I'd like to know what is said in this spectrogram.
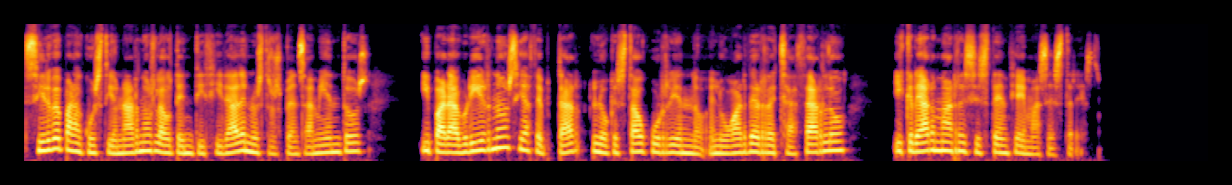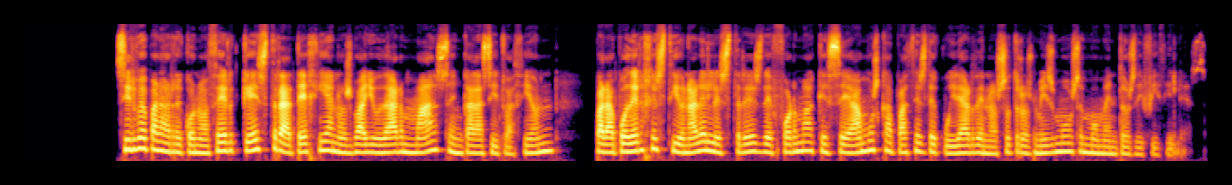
Sirve para cuestionarnos la autenticidad de nuestros pensamientos y para abrirnos y aceptar lo que está ocurriendo en lugar de rechazarlo y crear más resistencia y más estrés. Sirve para reconocer qué estrategia nos va a ayudar más en cada situación para poder gestionar el estrés de forma que seamos capaces de cuidar de nosotros mismos en momentos difíciles.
